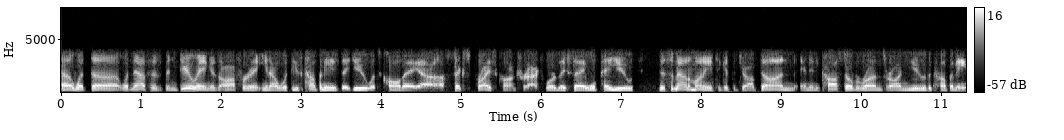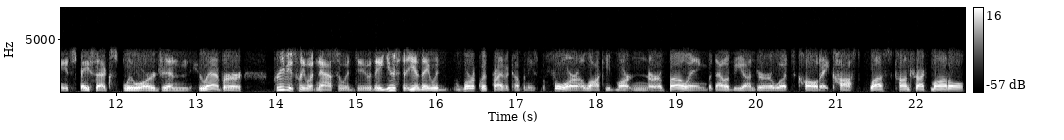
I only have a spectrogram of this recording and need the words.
uh, what the what NASA has been doing is offering, you know, with these companies, they do what's called a, uh, a fixed price contract, where they say we'll pay you this amount of money to get the job done, and any cost overruns are on you, the company, SpaceX, Blue Origin, whoever. Previously, what NASA would do, they used to, you know, they would work with private companies before, a Lockheed Martin or a Boeing, but that would be under what's called a cost plus contract model,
